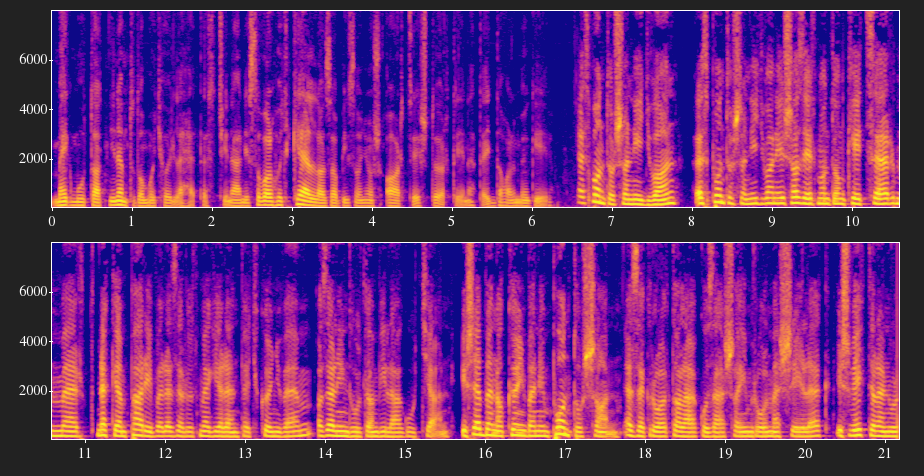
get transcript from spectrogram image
megmutatni, nem tudom, hogy hogy lehet ezt csinálni. Szóval, hogy kell az a bizonyos arc és történet egy dal mögé. Ez pontosan így van. Ez pontosan így van, és azért mondom kétszer, mert nekem pár évvel ezelőtt megjelent egy könyvem, az Elindultam világútján. És ebben a könyvben én pontosan ezekről a találkozásaimról mesélek, és végtelenül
